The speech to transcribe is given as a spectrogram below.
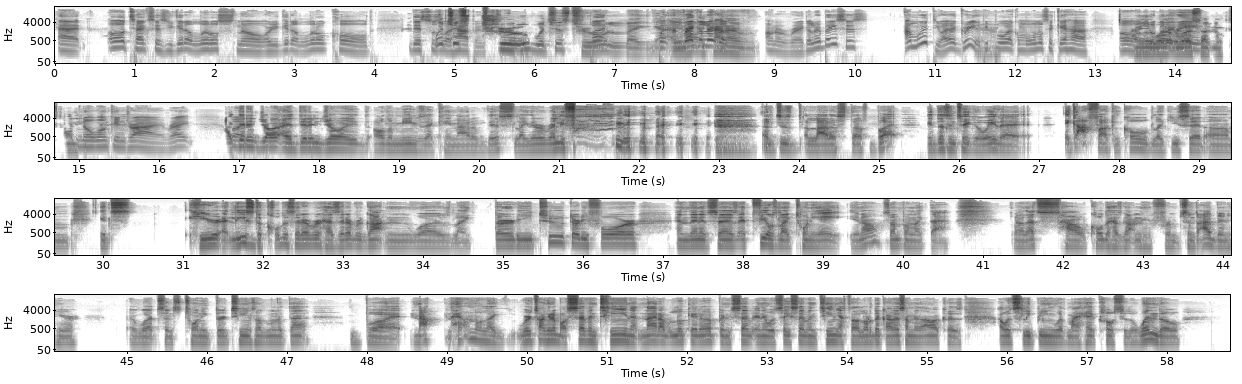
at, oh, Texas, you get a little snow or you get a little cold, this is what happens which what is happens. true, which is true. But- like, but on know, regular- kind like, of. On a regular basis, I'm with you. I agree. Yeah. People, como uno se queja, oh, I a mean, little it, bit of rain, no one can drive, right? I but- did enjoy. I did enjoy all the memes that came out of this. Like they were really funny. like, and just a lot of stuff, but it doesn't take away that it got fucking cold. Like you said, um, it's here at least the coldest it ever has it ever gotten was like 32 34 and then it says it feels like 28 you know? Something like that. Uh, that's how cold it has gotten from since i've been here uh, what since 2013 something like that? But not hell no like we're talking about 17 at night i would look it up and seven and it would say 17 y hasta dolor de cabeza me daba because i was sleeping with my head close to the window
